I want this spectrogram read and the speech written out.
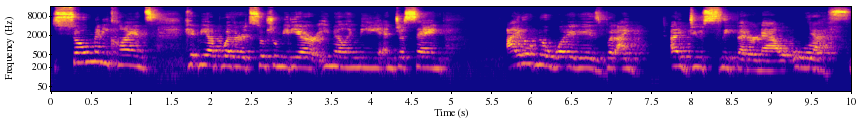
so many clients hit me up, whether it's social media or emailing me and just saying, I don't know what it is, but I I do sleep better now. Or Yes.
